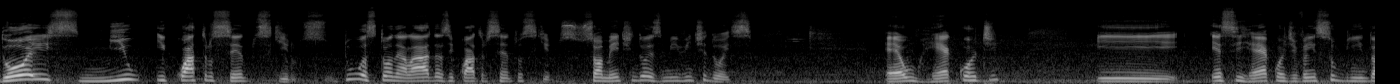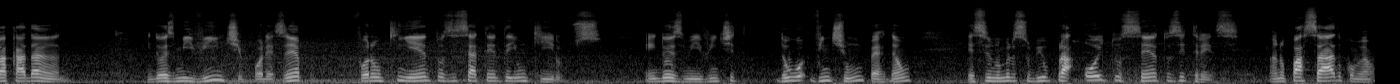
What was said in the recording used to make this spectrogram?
2.400 quilos, 2 toneladas e 400 quilos, somente em 2022. É um recorde e esse recorde vem subindo a cada ano. Em 2020, por exemplo, foram 571 quilos. Em 2021, perdão, esse número subiu para 813. Ano passado, eu,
